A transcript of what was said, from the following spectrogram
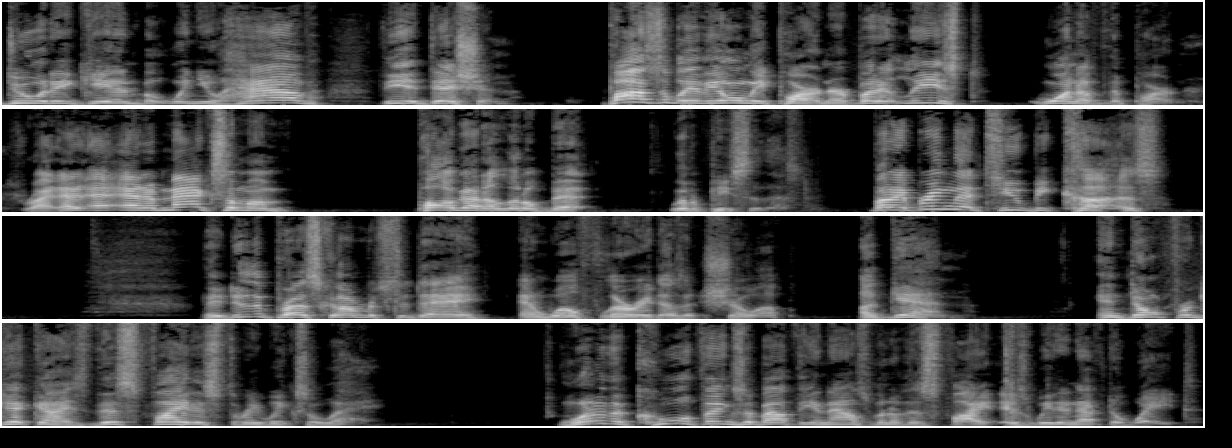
do it again. But when you have the addition, possibly the only partner, but at least one of the partners, right? At, at a maximum, Paul got a little bit, little piece of this. But I bring that to you because they do the press conference today and Will Fleury doesn't show up again. And don't forget, guys, this fight is three weeks away. One of the cool things about the announcement of this fight is we didn't have to wait.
